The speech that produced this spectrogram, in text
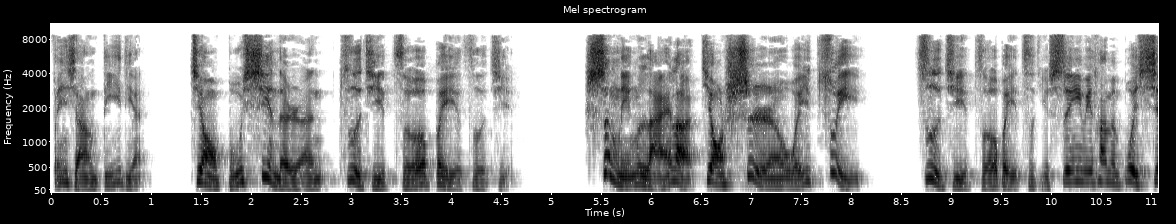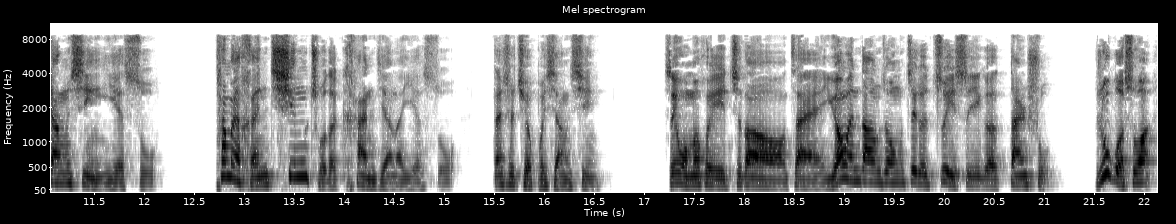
分享第一点，叫不信的人自己责备自己。圣灵来了，叫世人为罪，自己责备自己，是因为他们不相信耶稣。他们很清楚的看见了耶稣，但是却不相信。所以我们会知道，在原文当中，这个罪是一个单数。如果说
